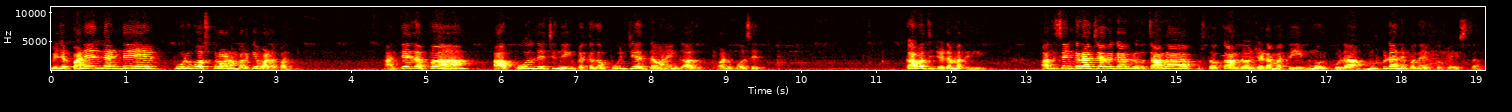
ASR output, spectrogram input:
వీళ్ళ పని ఏంటంటే పూలు కోసుకురావడం వరకే వాళ్ళ పని. అంతే తప్ప ఆ పూలు తెచ్చి నీకు పెద్దగా పూజ చేద్దామని ఏం కాదు వాళ్ళు కోసేది. కాబట్టి జడమతి ఆదిశంకరాచార్య గారు చాలా శ్లోకాల్లో జడమతి మూర్ఖుడ మూర్ఖుడ అనే పదం ఎక్కువ ఉపయోగిస్తారు.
